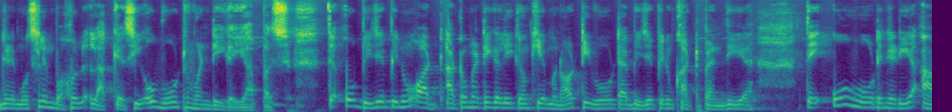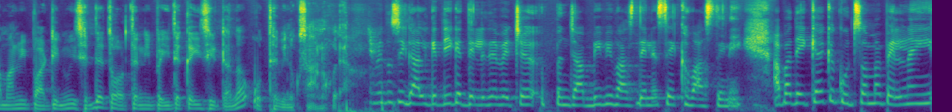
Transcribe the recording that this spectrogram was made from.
ਜਿਹੜੇ ਮੁਸਲਿਮ ਬਹੁਲ ਇਲਾਕੇ ਸੀ, ਉਹ ਵੋਟ ਵੰਡੀ ਗਈ ਆਪਸ। 'ਚ ਤੇ ਉਹ ਬੀਜੇਪੀ ਨੂੰ ਆਟੋਮੈਟਿਕਲੀ ਕਿਉਂਕਿ ਇਹ ਮਿਨੋਰਟੀ ਵੋਟ ਹੈ, ਬੀਜੇਪੀ ਨੂੰ ਘੱਟ ਪੈਂਦੀ ਹੈ, ਤੇ ਉਹ ਵੋਟ ਜਿਹੜੀ ਆ, ਆਮ ਆਦਮੀ ਪਾਰਟੀ ਨੂੰ ਵੀ ਸਿੱਧੇ ਤੌਰ ਤੇ ਨਹੀਂ ਪਈ ਤੇ ਕਈ ਸੀਟਾਂ ਦਾ ਉੱਥੇ ਵੀ ਨੁਕਸਾਨ ਹੋਇਆ। ਜਿਵੇਂ ਤੁਸੀਂ ਗੱਲ ਕੀਤੀ ਕਿ ਦਿੱਲੀ ਦੇ ਵਿੱਚ ਪੰਜਾਬੀ ਵੀ ਵਸਦੇ ਨੇ, ਸਿੱਖ ਵਸਦੇ ਨੇ, ਆਪਾਂ ਦੇਖਿਆ ਕਿ ਕੁਝ ਸਮਾਂ ਪਹਿਲਾਂ ਹੀ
